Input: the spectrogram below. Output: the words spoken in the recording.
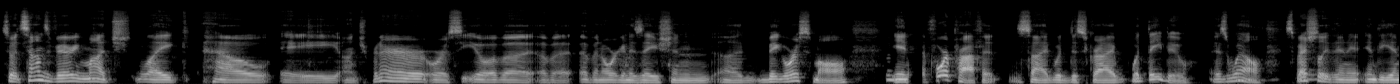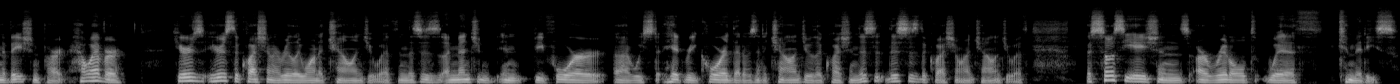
So it sounds very much like how a entrepreneur or a CEO of a of a of an organization, uh, big or small, mm-hmm. in the for-profit side would describe what they do as mm-hmm. well, especially in, in the innovation part. However, here's here's the question I really want to challenge you with, and this is I mentioned in before uh, we st- hit record that I was going to challenge you with a question. This is this is the question I want to challenge you with. Associations are riddled with committees.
